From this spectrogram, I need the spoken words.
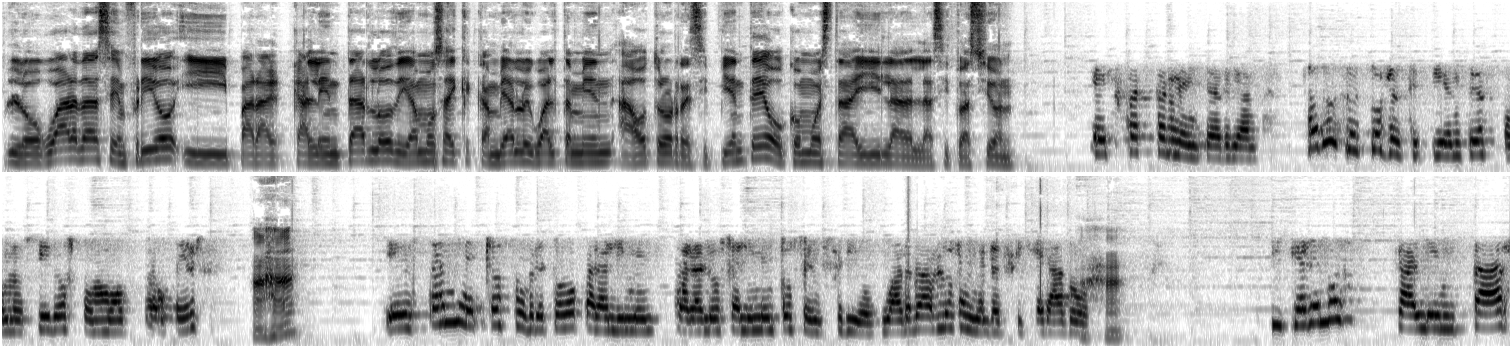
lo guardas en frío y para calentarlo, digamos, hay que cambiarlo igual también a otro recipiente o cómo está ahí la, la situación. Exactamente, Adrián. Todos estos recipientes conocidos como toppers Ajá. están hechos sobre todo para, aliment- para los alimentos en frío, guardarlos en el refrigerador. Ajá. Si queremos calentar,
